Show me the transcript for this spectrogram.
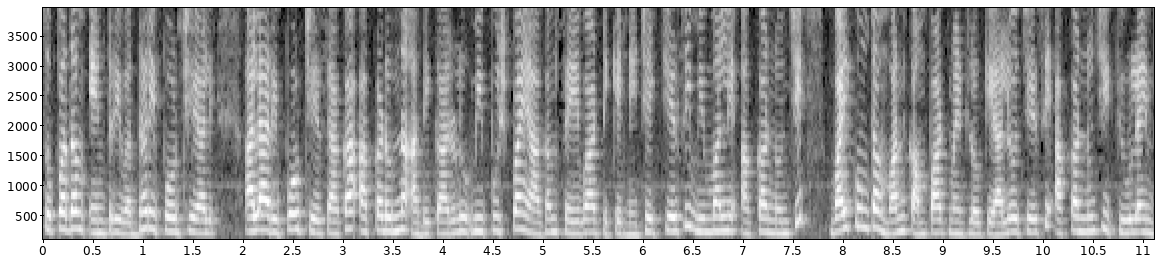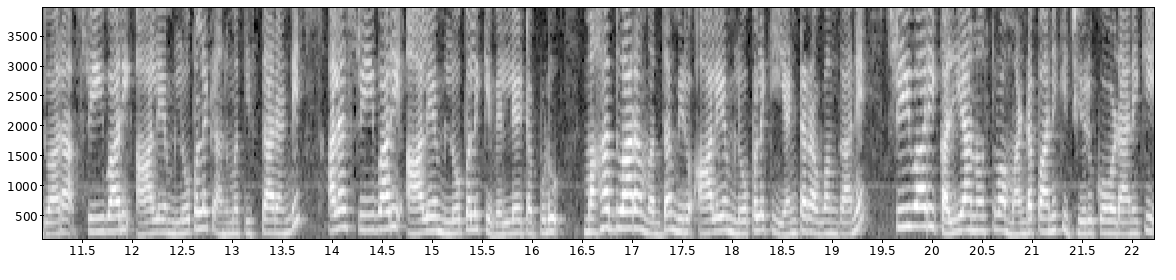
సుపదం ఎంట్రీ వద్ద రిపోర్ట్ చేయాలి. అలా రిపోర్ట్ చేశాక అక్కడున్న అధికారులు మీ పుష్పయాగం సేవా టికెట్ని చెక్ చేసి మిమ్మల్ని అక్కడి నుంచి వైకుంఠం వన్ కంపార్ట్మెంట్లోకి అలో చేసి అక్కడి నుంచి క్యూ లైన్ ద్వారా శ్రీవారి ఆలయం లోపలికి అనుమతిస్తారండి. అలా శ్రీవారి ఆలయం లోపలికి వెళ్ళేటప్పుడు మహద్వారం వద్ద మీరు ఆలయం లోపలికి ఎంటర్ అవ్వంగానే శ్రీవారి కళ్యాణోత్సవ మండపానికి చేరుకోవడానికి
